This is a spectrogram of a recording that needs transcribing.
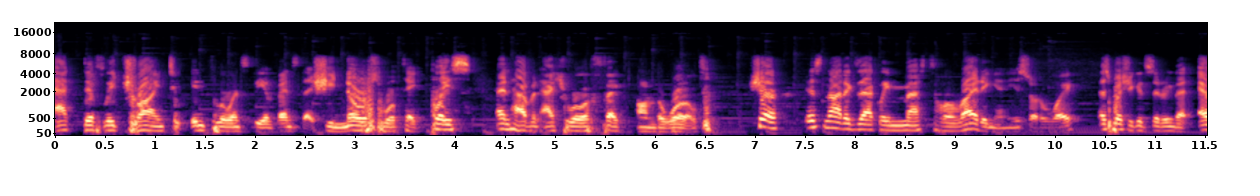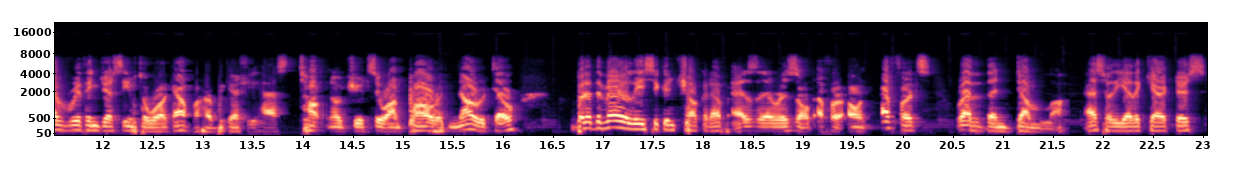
actively trying to influence the events that she knows will take place and have an actual effect on the world. Sure, it's not exactly masterful writing in any sort of way, especially considering that everything just seems to work out for her because she has talk no jutsu on par with Naruto, but at the very least you can chalk it up as a result of her own efforts rather than dumb luck. As for the other characters,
